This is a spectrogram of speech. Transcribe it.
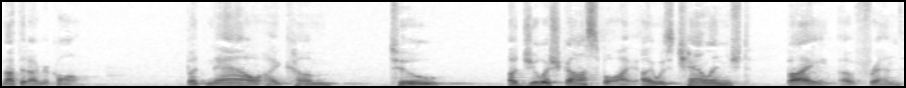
Not that I recall. But now I come to a Jewish gospel. I, I was challenged by a friend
